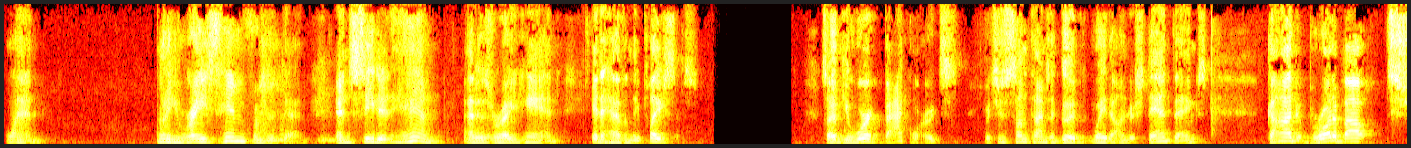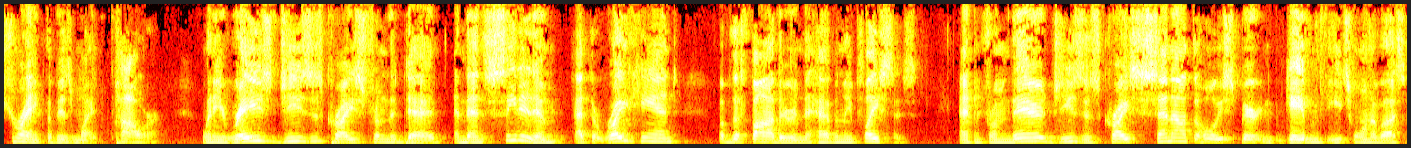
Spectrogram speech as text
when? when he raised him from the dead and seated him at his right hand in the heavenly places. So if you work backwards, which is sometimes a good way to understand things, God brought about strength of his might, power, when he raised Jesus Christ from the dead and then seated him at the right hand of the Father in the heavenly places. And from there, Jesus Christ sent out the Holy Spirit and gave him to each one of us.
